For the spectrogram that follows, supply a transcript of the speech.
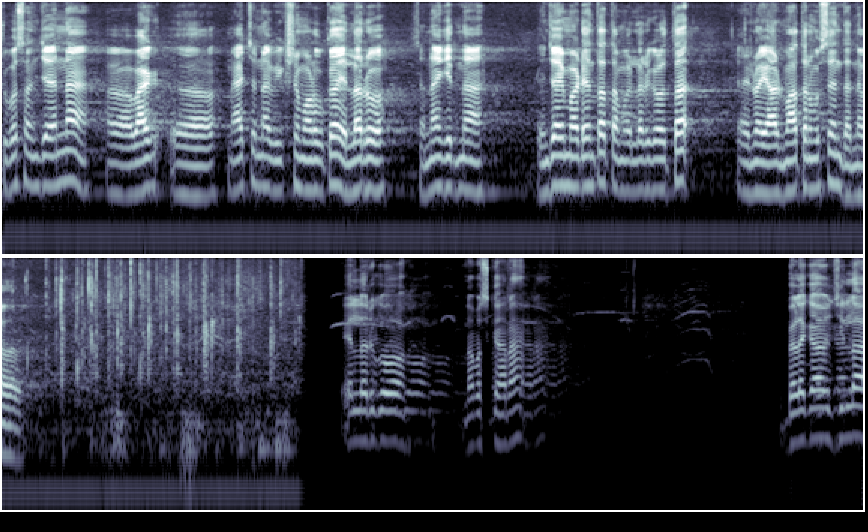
ಶುಭ ಸಂಜೆಯನ್ನು ವ್ಯಾ ಮ್ಯಾಚನ್ನು ವೀಕ್ಷಣೆ ಮಾಡ್ಬೇಕು. ಎಲ್ಲರೂ ಚೆನ್ನಾಗಿದ್ದನ್ನ ಎಂಜಾಯ್ ಮಾಡಿ ಅಂತ ತಮ್ಮೆಲ್ಲರಿಗೂ ಹೇಳ್ತಾ ಎರಡು ಮಾತನ್ನು ಮುಗಿಸ್ತೇನೆ ಧನ್ಯವಾದಗಳು. ಎಲ್ಲರಿಗೂ ನಮಸ್ಕಾರ. ಬೆಳಗಾವಿ ಜಿಲ್ಲಾ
